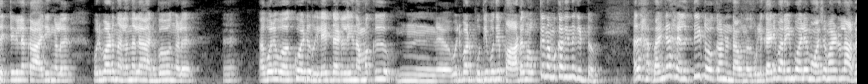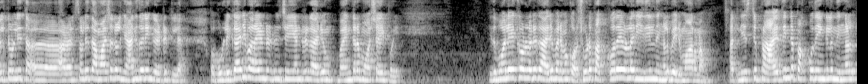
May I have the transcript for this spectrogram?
സെറ്റുകളിലെ കാര്യങ്ങൾ ഒരുപാട് നല്ല നല്ല അനുഭവങ്ങൾ അതുപോലെ വർക്കുമായിട്ട് റിലേറ്റഡ് ആയിട്ട് അല്ലെങ്കിൽ നമുക്ക് ഒരുപാട് പുതിയ പുതിയ പാഠങ്ങളൊക്കെ നമുക്കതിൽ നിന്ന് കിട്ടും. അത് ഭയങ്കര ഹെൽത്തി ടോക്കാണ് ഉണ്ടാവുന്നത്. പുള്ളിക്കാരി പറയും പോലെ മോശമായിട്ടുള്ള അടൽട്ടൊള്ളി അടൽട്ടൊള്ളി തമാശകൾ ഞാനിതുവരെയും കേട്ടിട്ടില്ല. അപ്പോൾ പുള്ളിക്കാരി പറയേണ്ട ചെയ്യേണ്ട ഒരു കാര്യം ഭയങ്കര മോശമായി പോയി. ഇതുപോലെയൊക്കെ ഉള്ളൊരു കാര്യം വരുമ്പോൾ കുറച്ചുകൂടെ പക്വതയുള്ള രീതിയിൽ നിങ്ങൾ പെരുമാറണം. അറ്റ്ലീസ്റ്റ് പ്രായത്തിന്റെ പക്വതയെങ്കിലും നിങ്ങൾ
